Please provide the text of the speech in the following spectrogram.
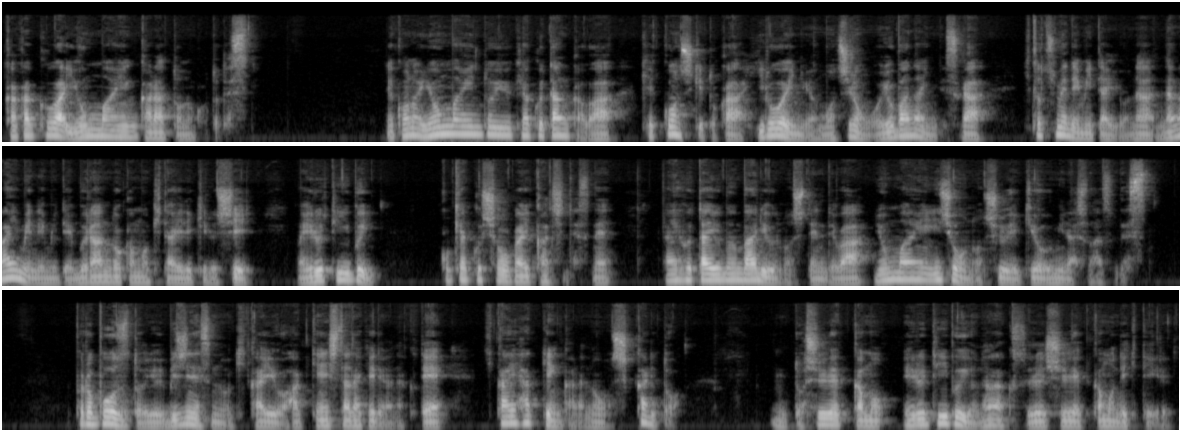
価格は4万円からとのことです。でこの4万円という客単価は結婚式とか披露宴にはもちろん及ばないんですが、一つ目で見たような長い目で見てブランド化も期待できるし、LTV、顧客障害価値ですね。ライフタイムバリューの視点では4万円以上の収益を生み出すはずです。プロポーズというビジネスの機会を発見しただけではなくて、機械発見からのしっかりとうんと、収益化も、LTV を長くする収益化もできている。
